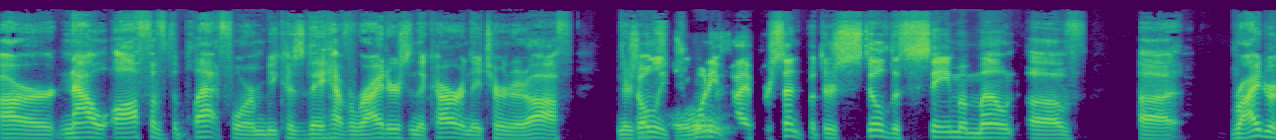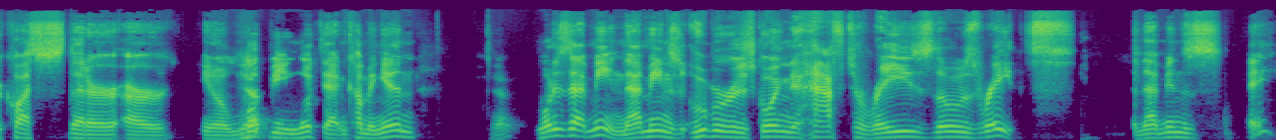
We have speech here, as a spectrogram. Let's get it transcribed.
are now off of the platform because they have riders in the car and they turn it off. And there's only Absolutely. 25%, but there's still the same amount of uh, ride requests that are are you know look, Yep. being looked at and coming in. Yep. What does that mean? That means Uber is going to have to raise those rates, and that means hey,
